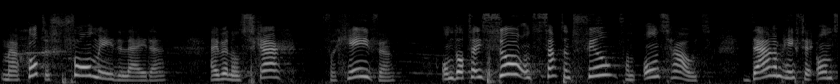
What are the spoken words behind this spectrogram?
maar God is vol medelijden. Hij wil ons graag vergeven, omdat Hij zo ontzettend veel van ons houdt. Daarom heeft Hij ons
